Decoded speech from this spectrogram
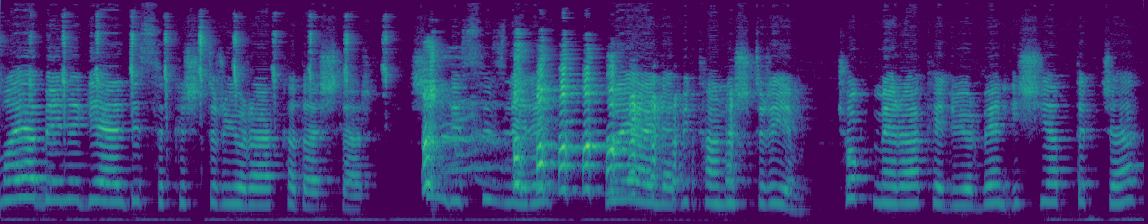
Maya beni geldi sıkıştırıyor arkadaşlar. Şimdi sizleri Maya ile bir tanıştırayım. Çok merak ediyor. Ben iş yaptıkça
